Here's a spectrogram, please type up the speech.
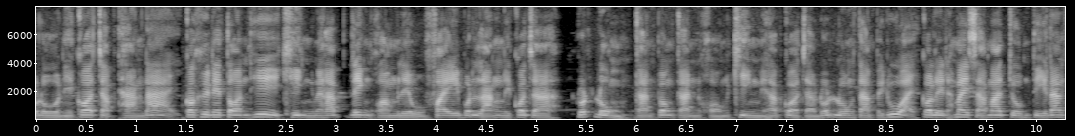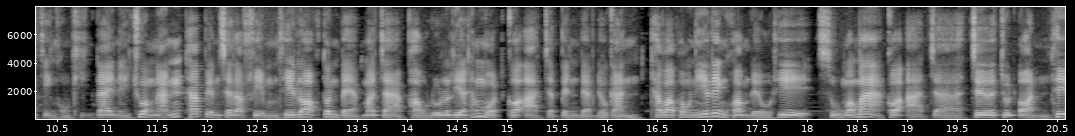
โลนี่ก็จับทางได้ ก็คือในตอนที่คิงนะครับเร่งความเร็วไฟบนหลังนี่ก็จะ ลดลงการป้องกันของคิงเนี่ยครับก็จะลดลงตามไปด้วย ก็เลยทำให้สามารถโจมตีร่างจริงของคิงได้ในช่วงนั้น ถ้าเป็นเซราฟิมที่ลอกต้นแบบมาจากเผ่าลูเรียทั้งหมดก็อาจจะเป็นแบบเดียวกัน ถ้าว่าพวกนี้เร่งความเร็วที่สูงมากๆ ก็อาจจะเจอจุดอ่อนที่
